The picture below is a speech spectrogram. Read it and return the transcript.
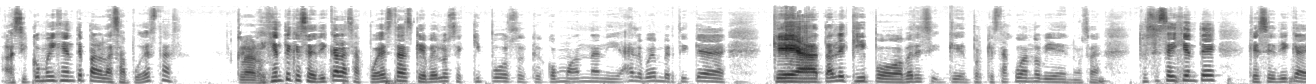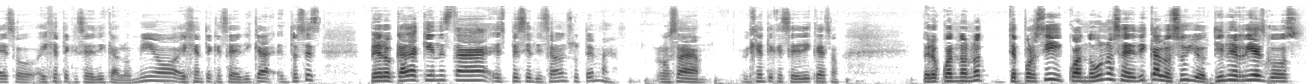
Así como hay gente para las apuestas. Hay gente que se dedica a las apuestas, que ve los equipos, que cómo andan y, ah, le voy a invertir que, que a tal equipo, a ver si, que, porque está jugando bien, o sea. Entonces hay gente que se dedica a eso, hay gente que se dedica a lo mío, hay gente que se dedica, entonces, pero cada quien está especializado en su tema. O sea, hay gente que se dedica a eso. Pero cuando no, de por sí, cuando uno se dedica a lo suyo, tiene riesgos.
